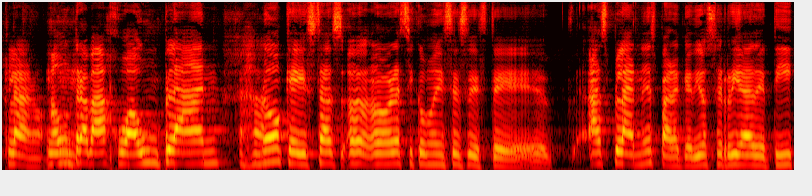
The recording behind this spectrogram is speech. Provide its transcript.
Claro, a un Eh, trabajo, a un plan, Ajá. ¿no? Que estás, ahora sí como dices, este, haz planes para que Dios se ría de ti,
